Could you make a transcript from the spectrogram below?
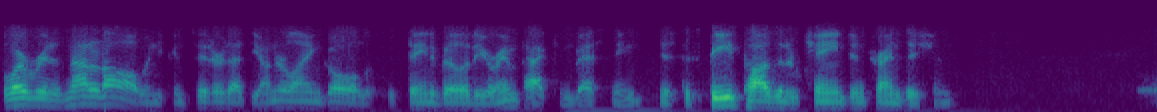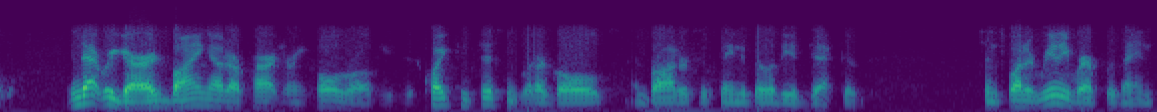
However, it is not at all when you consider that the underlying goal of sustainability or impact investing is to speed positive change and transition. In that regard, buying out our partner in coal royalties is quite consistent with our goals and broader sustainability objectives, since what it really represents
